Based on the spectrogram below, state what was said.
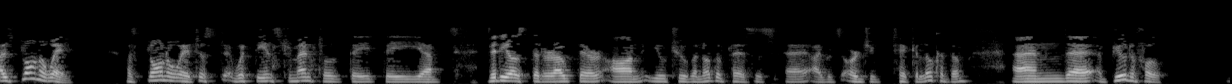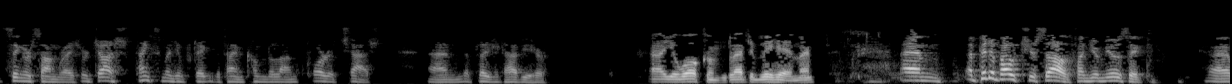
I was blown away. I was blown away just with the instrumental, the the uh, videos that are out there on YouTube and other places. Uh, I would urge you to take a look at them and uh, a beautiful singer-songwriter. Josh, thanks a million for taking the time coming along for a chat, and a pleasure to have you here. Uh, you're welcome. Glad to be here, man. Um, a bit about yourself and your music. Uh,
